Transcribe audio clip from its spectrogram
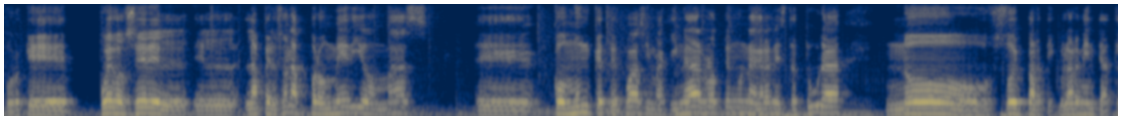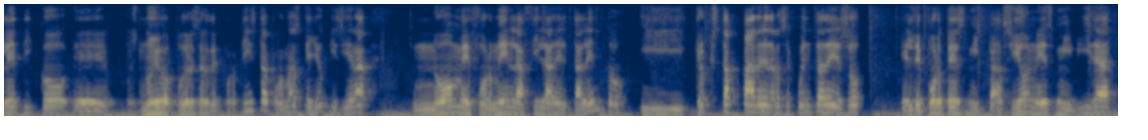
porque puedo ser la persona promedio más eh, común que te puedas imaginar, no tengo una gran estatura, no soy particularmente atlético, eh, pues no iba a poder ser deportista, por más que yo quisiera, no me formé en la fila del talento y creo que está padre darse cuenta de eso el deporte es mi pasión, es mi vida.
